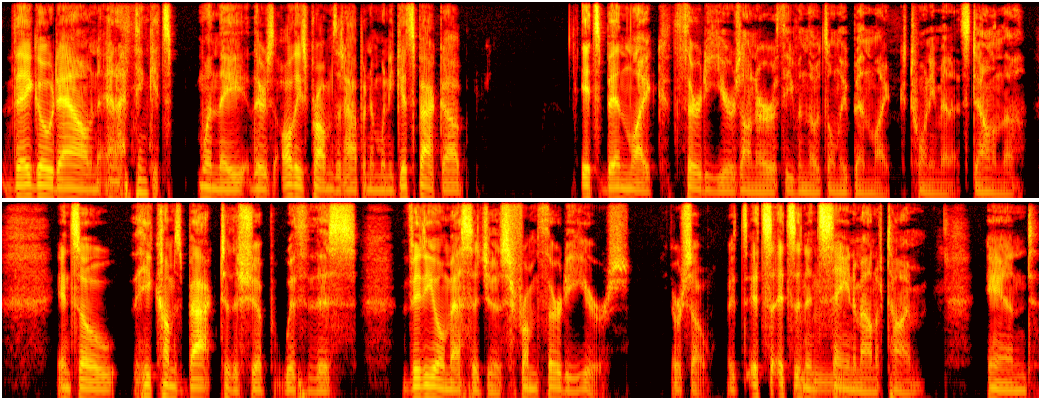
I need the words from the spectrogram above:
they go down and i think it's when they there's all these problems that happen and when he gets back up it's been like 30 years on earth even though it's only been like 20 minutes down on the and so he comes back to the ship with this video messages from 30 years or so it's it's it's an Mhm. insane amount of time and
